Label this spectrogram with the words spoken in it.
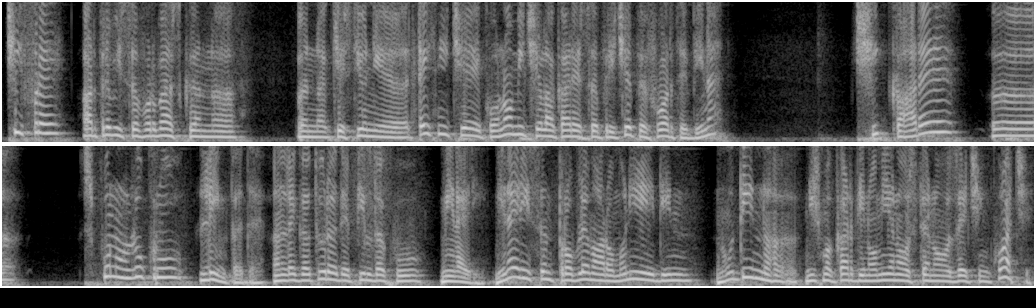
cifre, ar trebui să vorbească în, în chestiuni tehnice, economice, la care să pricepe foarte bine și care uh, spun un lucru limpede, în legătură de pildă cu minerii. Minerii sunt problema României din nu din, uh, nici măcar din 1990 încoace.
